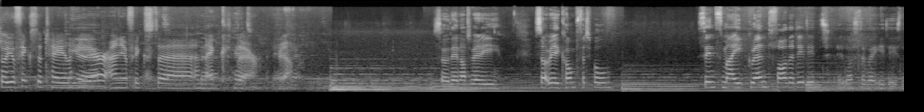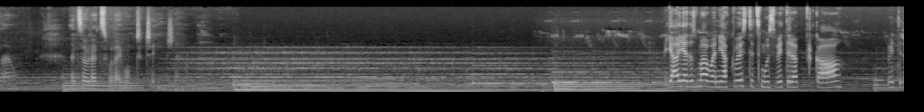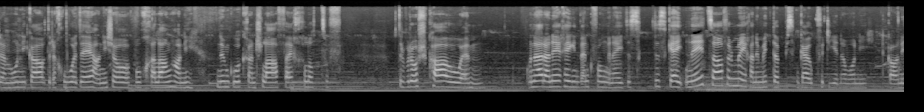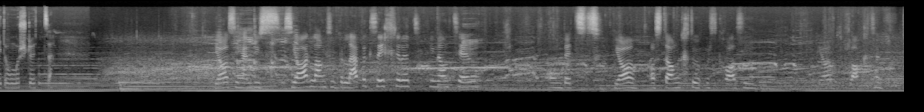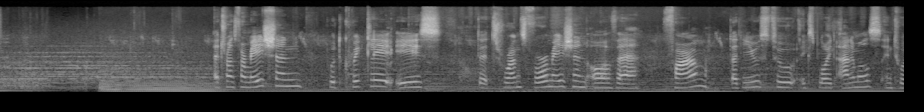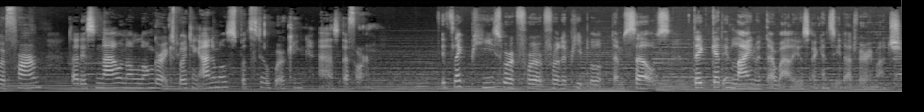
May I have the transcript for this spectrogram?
So you fix the tail Yeah. here and you fix the, The neck head. there. Yeah, Yeah. yeah. So they're not very, it's not really comfortable. Since my grandfather did it, it was the way it is now. And so that's what I want to change now. Ja, jedes Mal, wenn ich wusste, jetzt muss wieder jemand gehen, wieder eine gehen oder eine Kuh, dann habe ich schon wochenlang habe ich nicht mehr gut schlafen. Ich hatte auf der Brust. Und, ähm, und dann habe ich irgendwann gefunden, hey, das, das geht nicht so für mich. Ich kann nicht mit etwas Geld verdienen, das ich gar nicht unterstütze. Ja, sie haben uns ein Jahr lang das Überleben gesichert, finanziell. Und jetzt, ja, als Dank tut man es quasi ja, schlachten. A transfarmation put quickly is the transfarmation of a farm that used to exploit animals into a farm that is now no longer exploiting animals but still working as a farm. It's like piecework for, for the people themselves. They get in line with their values. I can see that very much.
